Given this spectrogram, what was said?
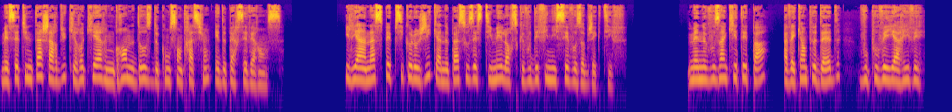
mais c'est une tâche ardue qui requiert une grande dose de concentration et de persévérance. Il y a un aspect psychologique à ne pas sous-estimer lorsque vous définissez vos objectifs. Mais ne vous inquiétez pas, avec un peu d'aide, vous pouvez y arriver.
